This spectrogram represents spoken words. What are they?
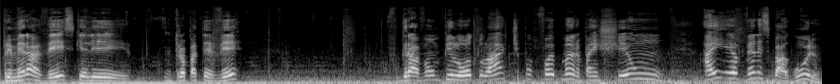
Primeira vez que ele entrou pra TV, gravou um piloto lá, tipo, foi, mano, pra encher um. Aí eu vendo esse bagulho,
